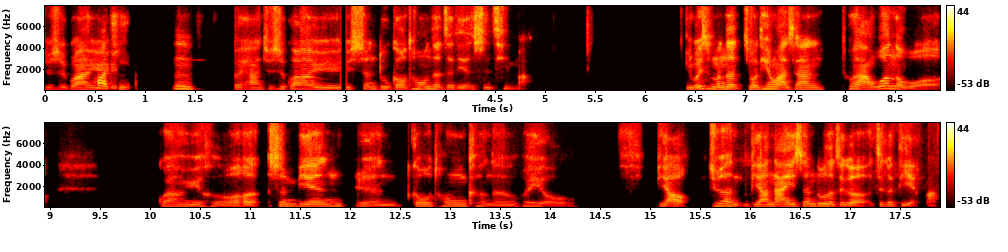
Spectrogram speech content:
就是关于话题，嗯，对啊，就是关于深度沟通的这件事情嘛。你为什么呢？昨天晚上突然问了我关于和身边人沟通可能会有比较就是比较难以深度的这个这个点嘛？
